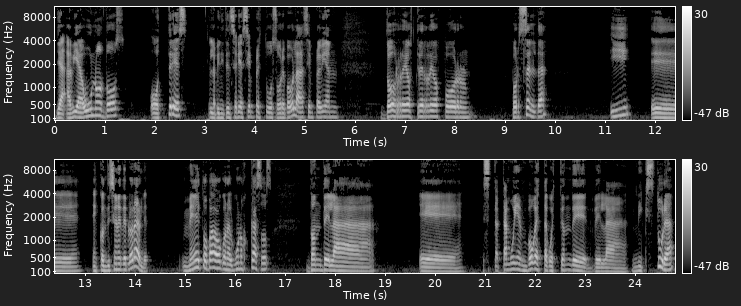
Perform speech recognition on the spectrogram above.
ya había uno, dos o tres, la penitenciaria siempre estuvo sobrepoblada, siempre habían dos reos, tres reos por, por celda y eh, en condiciones deplorables. Me he topado con algunos casos donde la... Eh, está, muy en boga esta cuestión de, de la mixtura,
